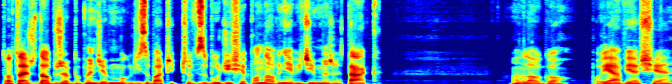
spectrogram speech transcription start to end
To też dobrze, bo będziemy mogli zobaczyć, czy wzbudzi się ponownie. Widzimy, że tak. Logo pojawia się.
